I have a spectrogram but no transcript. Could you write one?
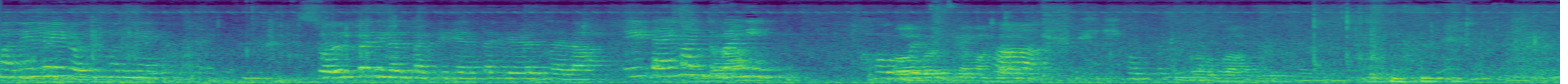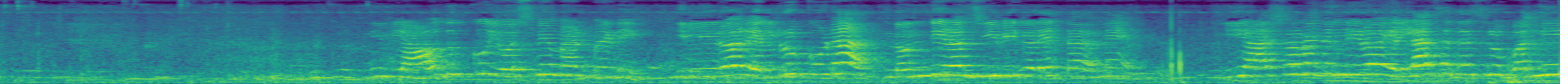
ಮನೇಲೇ ಇರೋದು ಮೊನ್ನೆ. ಸ್ವಲ್ಪ ದಿನ ಬರ್ತೀರಿ ಅಂತ ಹೇಳಿದ್ನಲ್ಲ. ಈ ಟೈಮ್ ಆಯ್ತು ಬನ್ನಿ. ನೀವ್ ಯಾವ್ದಕ್ಕೂ ಯೋಚನೆ ಮಾಡ್ಬೇಡಿ. ಇಲ್ಲಿರೋರ್ ಎಲ್ರು ಕೂಡ ನೊಂದಿರೋ ಜೀವಿಗಳೇ ತಾನೆ. ಈ ಆಶ್ರಮದಲ್ಲಿರೋ ಎಲ್ಲಾ ಸದಸ್ಯರು ಬನ್ನಿ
